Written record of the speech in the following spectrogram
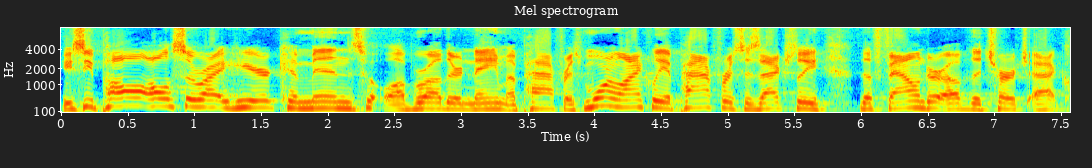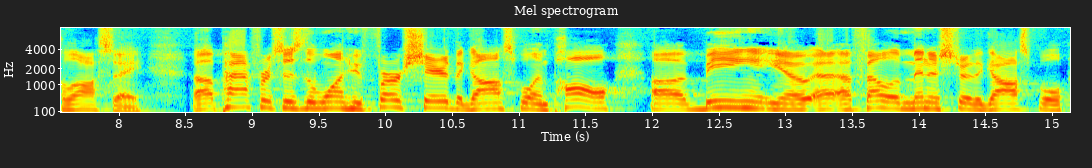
You see, Paul also right here commends a brother named Epaphras. More likely, Epaphras is actually the founder of the church at Colossae. Uh, Epaphras is the one who first shared the gospel, and Paul, uh, being you know a, a, fellow minister of the gospel,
